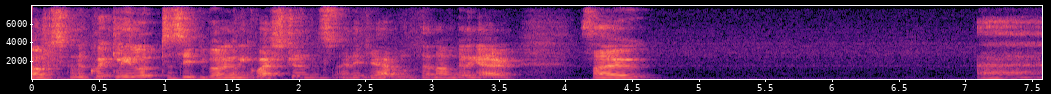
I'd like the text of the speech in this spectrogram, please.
I'm just going to quickly look to see if you've got any questions, and if you haven't, then I'm going to go. So, uh,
